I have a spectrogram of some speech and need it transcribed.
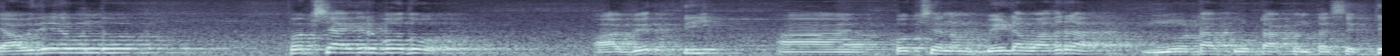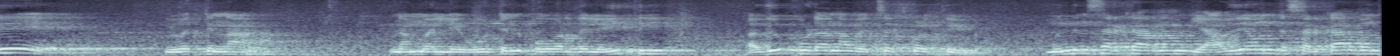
ಯಾವುದೇ ಒಂದು ಪಕ್ಷ ಆಗಿರ್ಬೋದು, ಆ ವ್ಯಕ್ತಿ, ಆ ಪಕ್ಷ ನಮ್ಗೆ ಬೇಡವಾದ್ರೆ ನೋಟಾ ಕೂಟ ಹಾಕುವಂಥ ಶಕ್ತಿ ಇವತ್ತಿನ ನಮ್ಮಲ್ಲಿ ಓಟಿನ ಪವರ್ದಲ್ಲಿ ಐತಿ. ಅದು ಕೂಡ ನಾವು ಎಚ್ಚರಿಸ್ಕೊಳ್ತೀವಿ ಮುಂದಿನ ಸರ್ಕಾರ ನಮ್ಗೆ ಯಾವುದೇ ಒಂದು ಸರ್ಕಾರ ಬಂದು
